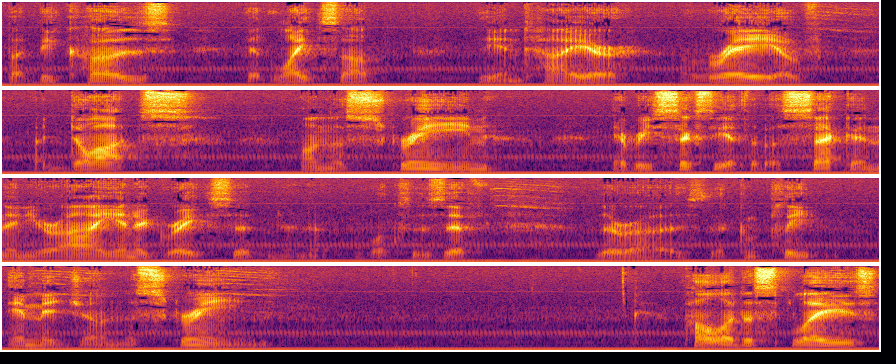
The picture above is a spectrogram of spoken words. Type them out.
but because it lights up the entire array of uh, dots on the screen every 60th of a second, then your eye integrates it and it looks as if there is the complete image on the screen. Color displays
